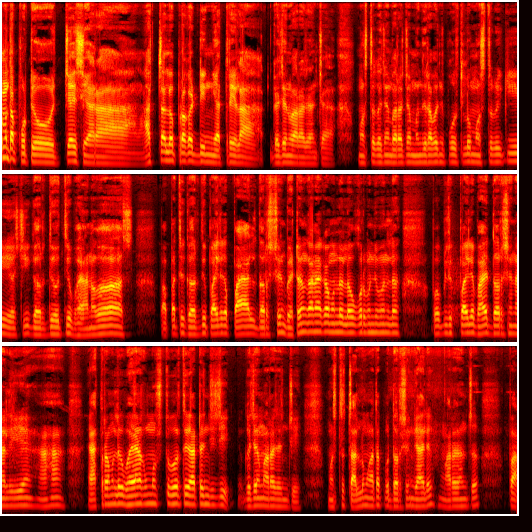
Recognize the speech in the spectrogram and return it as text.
म्हणता पोट्यो जय सियाराम. आज चाललो प्रगट दिन यात्रेला गजन महाराजांच्या मस्त गजन महाराजांच्या मंदिरामध्ये पोहोचलो मस्तपैकी अशी गर्दी होती भयानकच बापा ती गर्दी पाहिली का? पायाला दर्शन भेटन का नाही का म्हणलं लवकर म्हणजे म्हणलं पब्लिक पाहिले बाहेर दर्शन आली आहे. हा हा यात्रा म्हणलं भयानक मस्त भरते अटंजीची गजान महाराजांची. मस्त चाललो मग आता दर्शन घ्यायला महाराजांचं. पा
